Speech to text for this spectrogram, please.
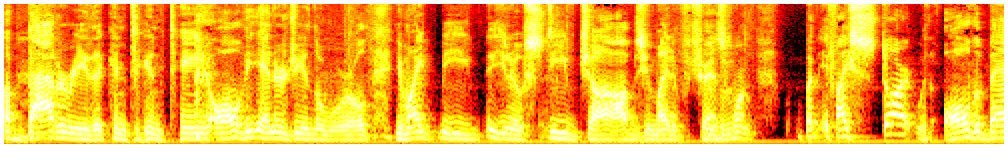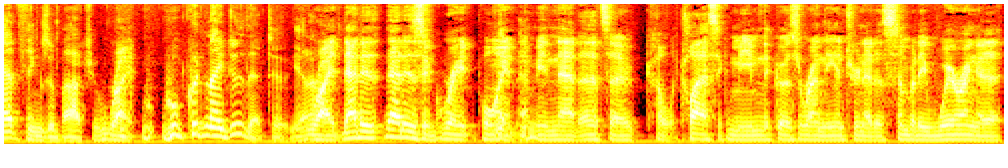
a battery that can to contain all the energy in the world. You might be, you know, Steve Jobs, you might have mm-hmm. transformed. But if I start with all the bad things about you, Right. who, who couldn't I do that to? You know? Right. That is that is a great point. I mean that that's a classic meme that goes around the internet is somebody wearing a,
